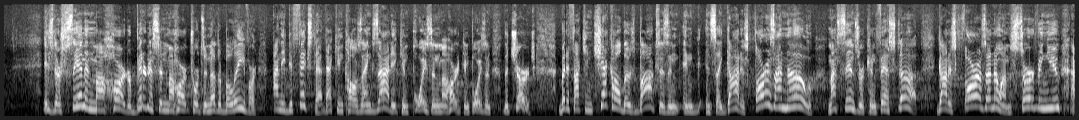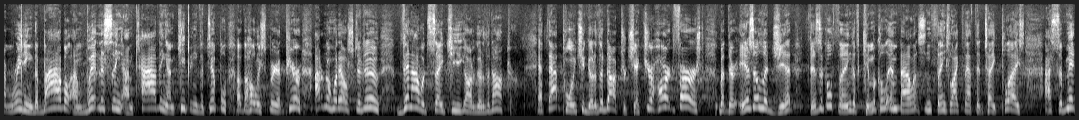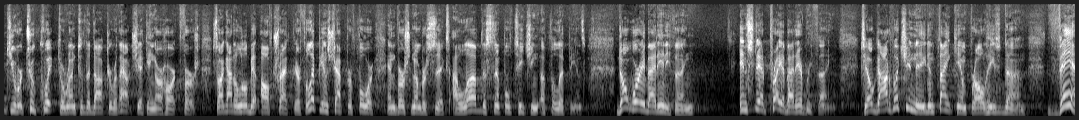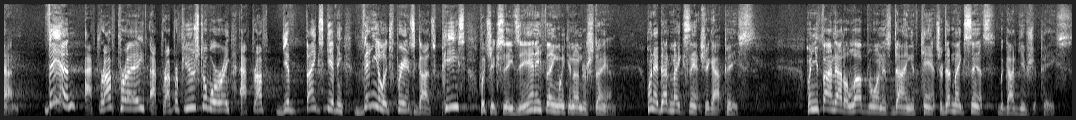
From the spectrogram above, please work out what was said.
Is there sin in my heart or bitterness in my heart towards another believer? I need to fix that. That can cause anxiety. It can poison my heart. It can poison the church. But if I can check all those boxes and, and, and say, God, as far as I know, my sins are confessed up. God, as far as I know, I'm serving you. I'm reading the Bible. I'm witnessing. I'm tithing. I'm keeping the temple of the Holy Spirit pure. I don't know what else to do. Then I would say to you, you ought to go to the doctor. At that point, you go to the doctor. Check your heart first, but there is a legit physical thing of chemical imbalance and things like that that take place. I submit you were too quick to run to the doctor without checking our heart first. So I got a little bit off track there. Philippians chapter 4 and verse number 6. I love the simple teaching of Philippians. Don't worry about anything. Instead, pray about everything. Tell God what you need and thank Him for all He's done. Then, then, after I've prayed, after I've refused to worry, after I've give thanksgiving, then you'll experience God's peace, which exceeds anything we can understand. When it doesn't make sense, you got peace. When you find out a loved one is dying of cancer, it doesn't make sense, but God gives you peace.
